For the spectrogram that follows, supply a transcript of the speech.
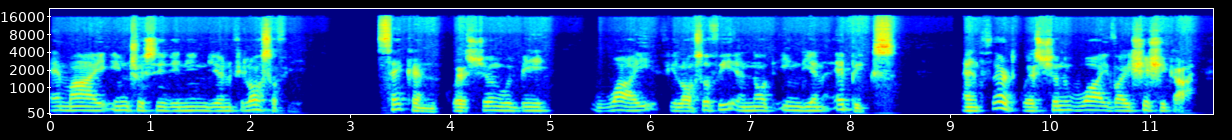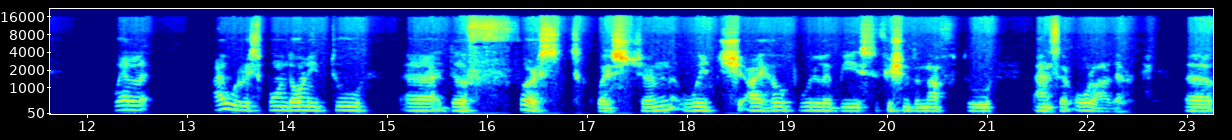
am I interested in Indian philosophy? Second question would be why philosophy and not Indian epics? And third question, why Vaisheshika? Well, I will respond only to uh, the first question, which I hope will be sufficient enough to answer all other uh,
